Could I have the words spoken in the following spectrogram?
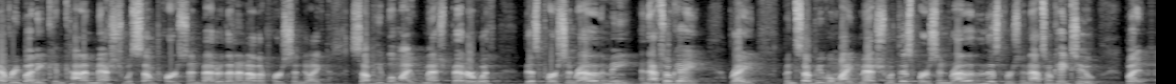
everybody can kind of mesh with some person better than another person. Like some people might mesh better with this person rather than me. And that's okay right? And some people might mesh with this person rather than this person. That's okay too. But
